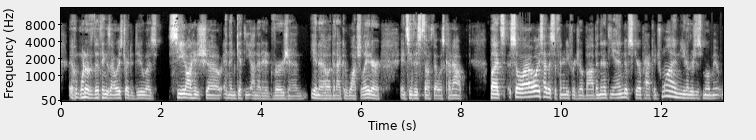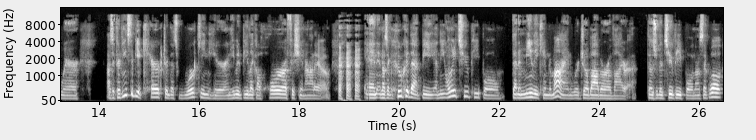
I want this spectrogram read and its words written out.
one of the things I always tried to do was see it on his show and then get the unedited version, you know, that I could watch later and see this stuff that was cut out. But so I always had this affinity for Joe Bob. And then at the end of Scare Package One, you know, there's this moment where I was like, there needs to be a character that's working here, and he would be like a horror aficionado. and and I was like, who could that be? And the only two people that immediately came to mind were Joe Bob or Elvira. Those were the two people, and I was like, well,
